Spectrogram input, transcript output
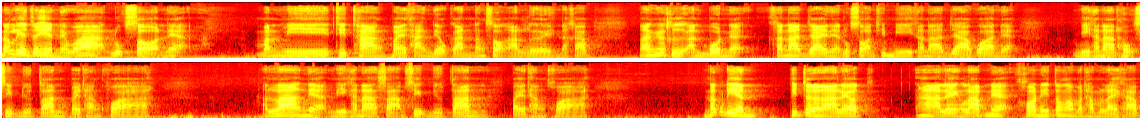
นักเรียนจะเห็นเลยว่าลูกศรเนี่ยมันมีทิศทางไปทางเดียวกันทั้งสองอันเลยนะครับ นั่นก็คืออันบนเนี่ยขนาดใหญ่เนี่ยลูกศรที่มีขนาดยาวกว่าเนี่ย มีขนาด 60 นิวตันไปทางขวา อันล่างเนี่ยมีขนาด 30 นิวตันไปทางขวา นักเรียนพิจารณาแล้วหาแรงรับเนี่ยข้อนี้ต้องเอามาทำอะไรครับ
